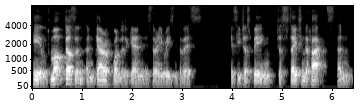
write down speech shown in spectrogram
healed. Mark doesn't, and Gareth wondered again: is there any reason for this? Is he just being just stating the facts and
